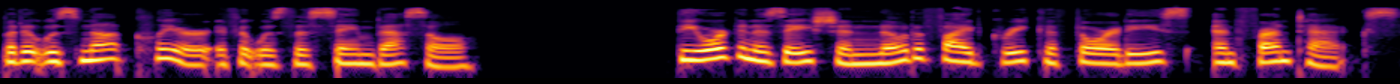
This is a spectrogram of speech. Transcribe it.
but it was not clear if it was the same vessel. The organization notified Greek authorities and Frontex.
